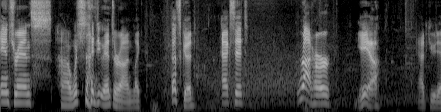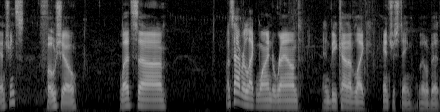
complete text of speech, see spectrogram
Entrance. Uh, which side do you enter on? Like, that's good. Exit. Right her. Yeah. Add queue to entrance. Faux show. Let's, uh, let's have her, like, wind around and be kind of, like, interesting a little bit.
